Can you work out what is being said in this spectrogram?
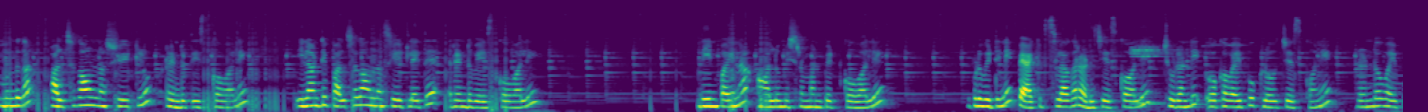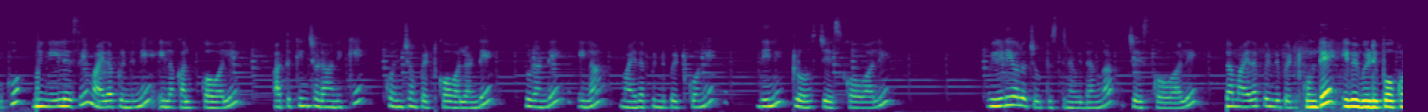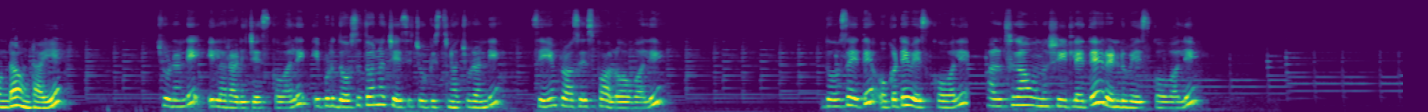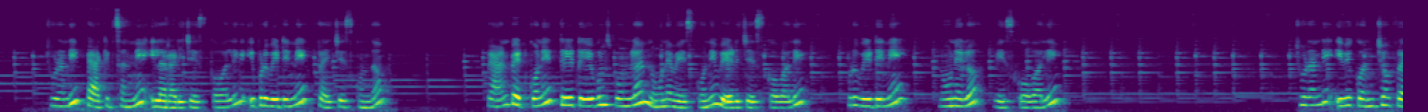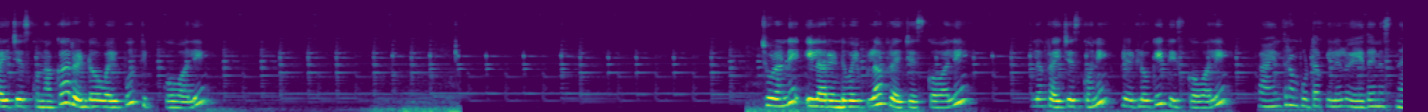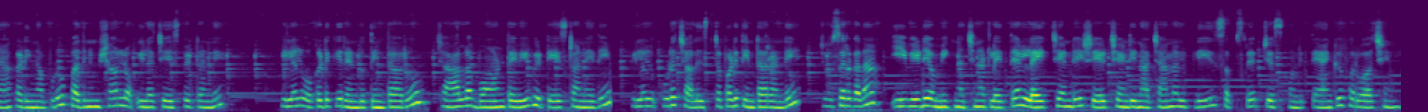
ముందుగా పల్చగా ఉన్న షీట్లు రెండు తీసుకోవాలి. ఇలాంటి పల్చగా ఉన్న షీట్లు అయితే రెండు వేసుకోవాలి. దీనిపైన ఆలు మిశ్రమాన్ని పెట్టుకోవాలి. ఇప్పుడు వీటిని ప్యాకెట్స్ లాగా రెడీ చేసుకోవాలి. చూడండి ఒకవైపు క్లోజ్ చేసుకొని రెండో వైపుకు నీళ్ళేసి మైదా పిండిని ఇలా కలుపుకోవాలి. అతికించడానికి కొంచెం పెట్టుకోవాలండి. చూడండి ఇలా మైదా పిండి పెట్టుకొని దీన్ని క్లోజ్ చేసుకోవాలి. వీడియోలో చూపిస్తున్న విధంగా చేసుకోవాలి. ఇలా మైదా పిండి పెట్టుకుంటే ఇవి విడిపోకుండా ఉంటాయి. చూడండి ఇలా రెడీ చేసుకోవాలి. ఇప్పుడు దోశతోన చేసి చూపిస్తున్నా చూడండి సేమ్ ప్రాసెస్ ఫాలో అవ్వాలి. దోశ అయితే ఒకటే వేసుకోవాలి. పల్చగా ఉన్న షీట్లు అయితే రెండు వేసుకోవాలి. చూడండి ప్యాకెట్స్ అన్నీ ఇలా రెడీ చేసుకోవాలి. ఇప్పుడు వీటిని ఫ్రై చేసుకుందాం. ప్యాన్ పెట్టుకొని త్రీ టేబుల్ స్పూన్ల నూనె వేసుకొని వేడి చేసుకోవాలి. ఇప్పుడు వీటిని నూనెలో వేసుకోవాలి. చూడండి ఇవి కొంచెం ఫ్రై చేసుకున్నాక రెండో వైపు తిప్పుకోవాలి. చూడండి ఇలా రెండు వైపులా ఫ్రై చేసుకోవాలి. ఇలా ఫ్రై చేసుకొని ప్లేట్లోకి తీసుకోవాలి. సాయంత్రం పూట పిల్లలు ఏదైనా స్నాక్ అడిగినప్పుడు పది నిమిషాల్లో ఇలా చేసి పెట్టండి. పిల్లలు ఒకటికి రెండు తింటారు. చాలా బాగుంటాయి ఇవి టేస్ట్ అనేది. పిల్లలు కూడా చాలా ఇష్టపడి తింటారండి. చూసారు కదా ఈ వీడియో మీకు నచ్చినట్లయితే లైక్ చేయండి షేర్ చేయండి. నా ఛానల్ ప్లీజ్ సబ్స్క్రైబ్ చేసుకోండి. Thank you for watching.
